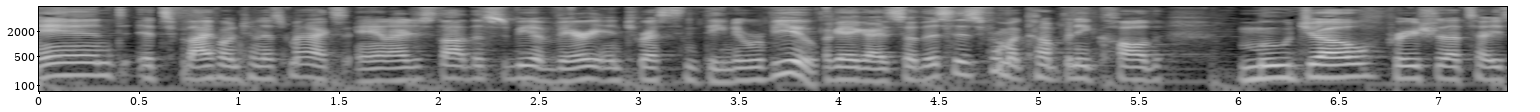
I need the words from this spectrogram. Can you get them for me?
and it's for the iPhone XS Max and I just thought this would be a very interesting thing to review. Okay guys, so this is from a company called Mujjo. Pretty sure that's how you,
